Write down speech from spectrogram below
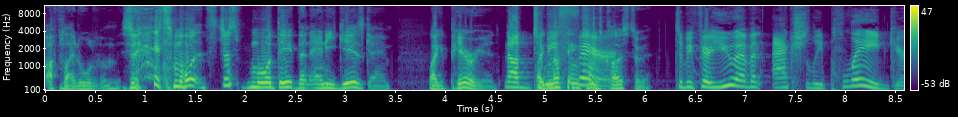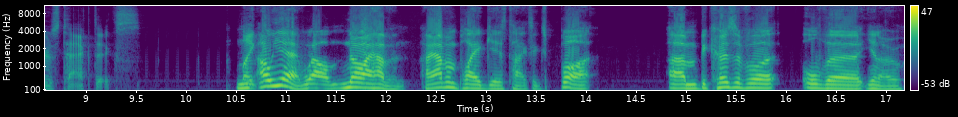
I've played all of them. It's, it's more. It's just more deep than any Gears game. Like period. Now, to like be nothing fair, comes close to it. to be fair, you haven't actually played Gears Tactics. Like- oh yeah, well, no, I haven't. I haven't played Gears Tactics, but um, because of uh, all the you know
